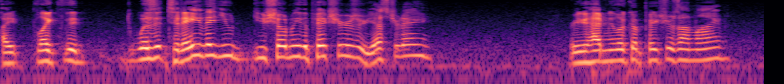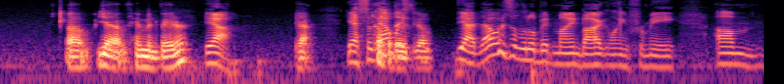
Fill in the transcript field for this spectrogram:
I like the. Was it today that you you showed me the pictures, or yesterday? Or you had me look up pictures online? Uh, yeah, of him and Vader. Yeah, Yeah. yeah. So that was ago. yeah, that was a little bit mind-boggling for me. Um,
